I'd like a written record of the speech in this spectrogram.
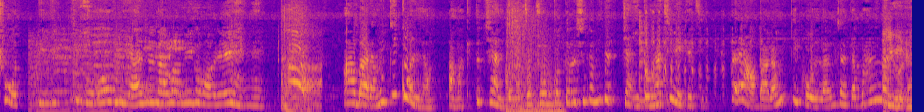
সত্যি কি বউ নিয়ে আসলাম আমি ঘরে। আবার আমি কি করলাম? আমাকে তো জ্যান্ত মাছের ঝোল করতে বলেছিল আমি তো জ্যান্ত মাছই রেখেছি। আরে আবার আমি কি করলাম? যাতে ভালো লাগে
